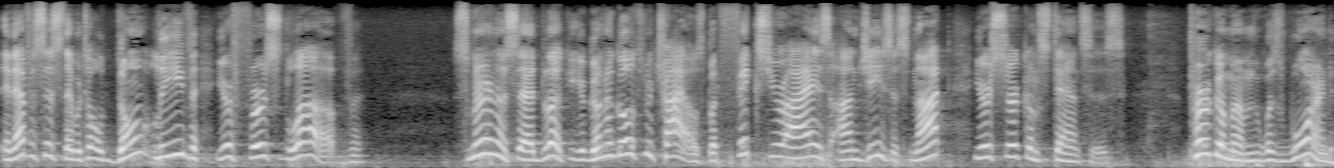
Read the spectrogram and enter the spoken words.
in Ephesus, they were told, Don't leave your first love. Smyrna said, Look, you're going to go through trials, but fix your eyes on Jesus, not your circumstances. Pergamum was warned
